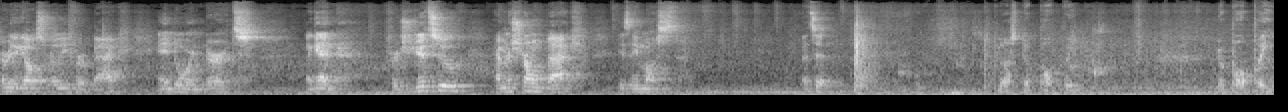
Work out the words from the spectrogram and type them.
everything else really for back and or endurance. Again, for jiu-jitsu, having a strong back is a must. That's it. Plus the puppy. The puppy.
